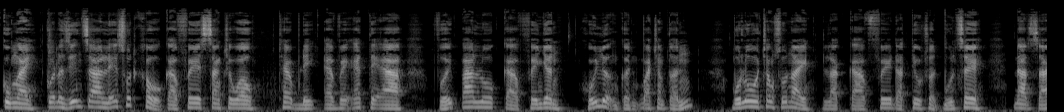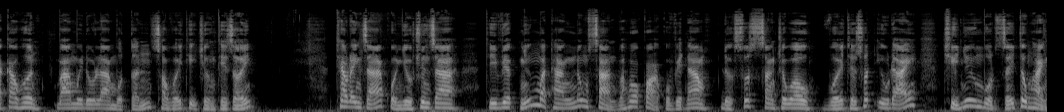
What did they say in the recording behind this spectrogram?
Cùng ngày, cũng đã diễn ra lễ xuất khẩu cà phê sang châu Âu theo hiệp định EVFTA với 3 lô cà phê nhân khối lượng gần 300 tấn. Một lô trong số này là cà phê đạt tiêu chuẩn 4C, đạt giá cao hơn 30 đô la một tấn so với thị trường thế giới. Theo đánh giá của nhiều chuyên gia, thì việc những mặt hàng nông sản và hoa quả của Việt Nam được xuất sang châu Âu với thuế suất ưu đãi chỉ như một giấy thông hành.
